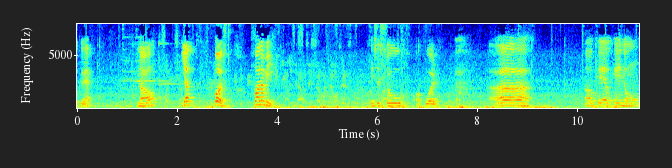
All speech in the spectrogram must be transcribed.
Okay. Now, yep, first, follow me. This is so awkward. Ah, okay, okay, no.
